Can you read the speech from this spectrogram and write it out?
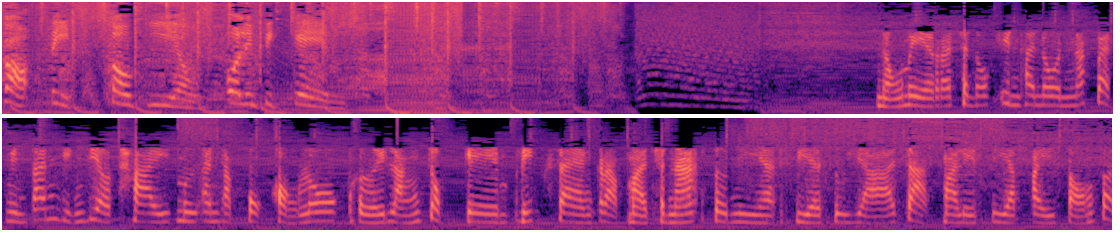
เกาะติดโตเกียวโอลิมปิกเกมส์ น้องเมย์ รัชนกอินทนนท์นักแบดมินตันหญิงเดี่ยวไทย มืออันดับ 6 ของโลกเผยหลังจบเกมพลิกแซงกลับมาชนะโซเนียเฉียซู ยาจากมาเลเซียไป 2 ต่อ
